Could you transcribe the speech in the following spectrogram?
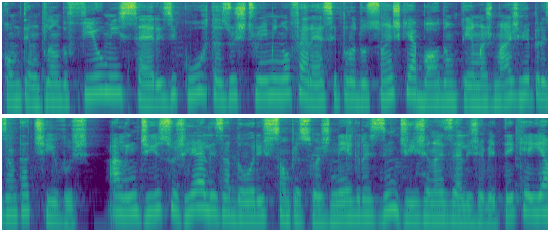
Contemplando filmes, séries e curtas, o streaming oferece produções que abordam temas mais representativos. Além disso, os realizadores são pessoas negras, indígenas, LGBTQIA,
